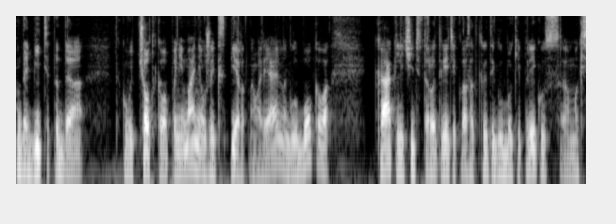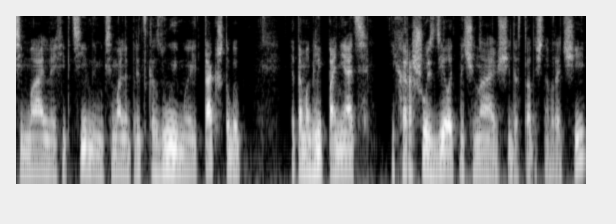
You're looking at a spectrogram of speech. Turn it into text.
добить это до такого четкого понимания, уже экспертного, реально глубокого, как лечить второй, третий класс открытый глубокий прикус э, максимально эффективный, максимально предсказуемый, так, чтобы это могли понять и хорошо сделать начинающие достаточно врачи.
